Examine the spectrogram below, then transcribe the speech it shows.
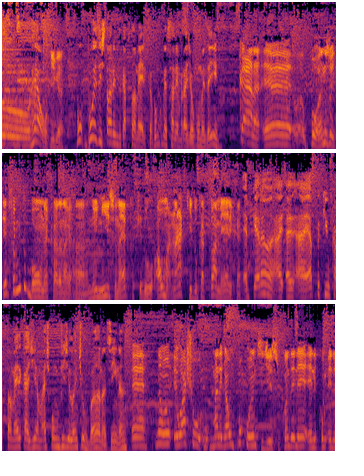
Ô, Hel, Diga. bo- boas histórias do Capitão América. Vamos começar a lembrar de algumas aí? Cara, é. Pô, anos 80 foi muito bom, né, cara? Na- a- no início, na época que do Almanac do Capitão América. É porque era a, a- a época que o Capitão América agia mais como um vigilante urbano, assim, né? É, não, eu acho mais legal um pouco antes disso, quando ele ele, ele,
